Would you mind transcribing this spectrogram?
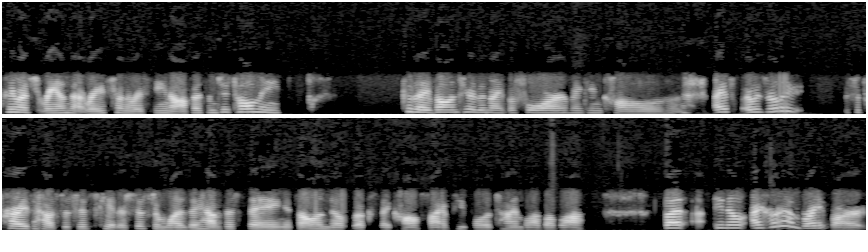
pretty much ran that race from the Racine office, and she told me because I volunteered the night before, making calls. I I was really surprised how sophisticated their system was. They have this thing; it's all in notebooks. They call five people at a time, blah blah blah. But you know, I heard on Breitbart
